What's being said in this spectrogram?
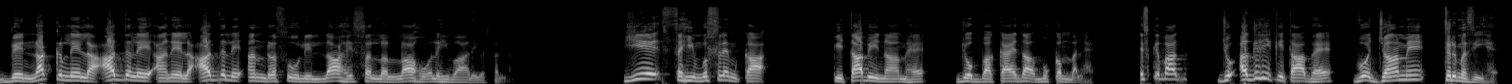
बेनकल अदल अनिल अदल अन रसूल सल्लल्लाहु अलैहि वसल्लम। ये सही मुस्लिम का किताबी नाम है, जो बाकायदा मुकम्मल है। इसके बाद जो अगली किताब है, वो जाम तिरमजी है।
